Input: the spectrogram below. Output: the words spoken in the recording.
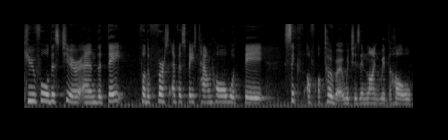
Q4 this year, and the date for the first ever Space Town Hall would be 6th of October, which is in line with the whole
